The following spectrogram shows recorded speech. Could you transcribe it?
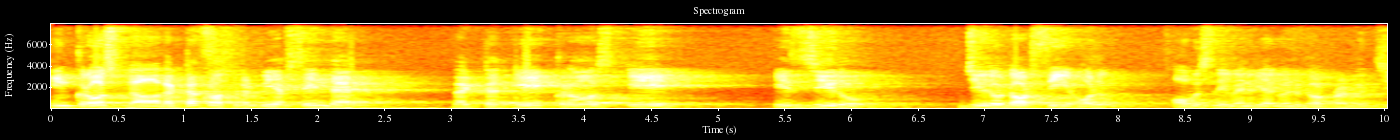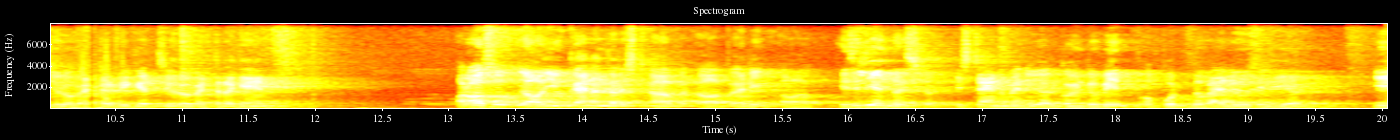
in cross uh, vector cross product we have seen that vector A cross A is 0, 0 dot C. All obviously when we are going to dot product with 0 vector we get 0 vector again. Or also uh, you can understand uh, uh, very uh, easily understand when you are going to be uh, put the values in here A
